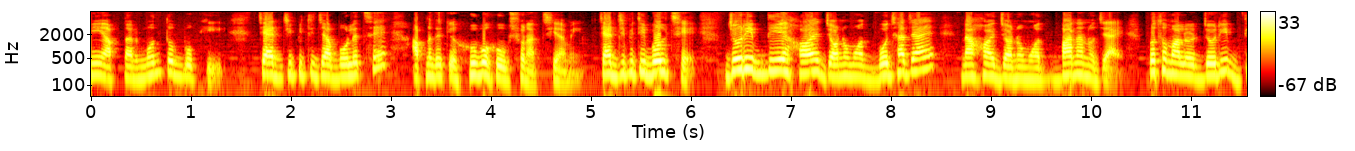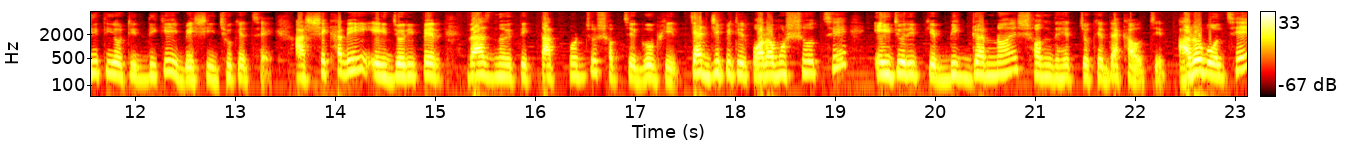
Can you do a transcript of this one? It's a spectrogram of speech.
নিয়ে আপনার মন্তব্য কি? চ্যাট জিপিটি যা বলেছে, আপনাদেরকে হুবহুব শোনাচ্ছি আমি। চ্যাট জিপিটি বলছে, জরিপ দিয়ে হয় জনমত বোঝা যায়, না হয় জনমত বানানো যায়। প্রথম আলোর জরিপ দ্বিতীয়টির দিকেই বেশি ঝুঁকেছে। আর সেখানেই এই জরিপের রাজনৈতিক তাৎপর্য সবচেয়ে গভীর। চ্যাট জিপিটির পরামর্শ হচ্ছে, এই জরিপকে বিজ্ঞান নয়, সন্দেহের চোখে দেখা উচিত। আরও বলছে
